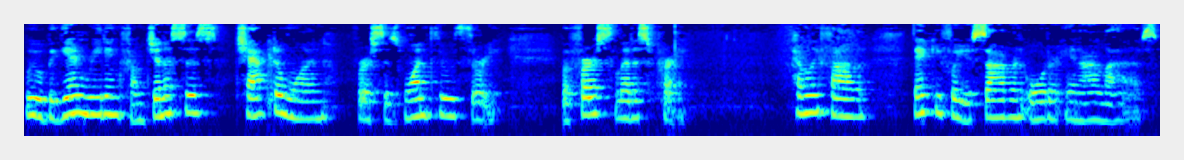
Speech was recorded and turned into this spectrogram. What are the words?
We will begin reading from Genesis chapter 1, verses 1 through 3. But first, let us pray. Heavenly Father, thank you for your sovereign order in our lives.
